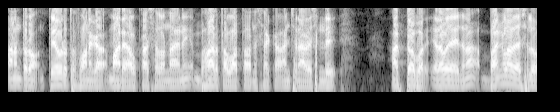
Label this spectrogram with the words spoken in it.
అనంతరం తీవ్ర తుఫానుగా మారే అవకాశాలున్నాయని భారత వాతావరణ శాఖ అంచనా వేసింది. అక్టోబర్ ఇరవై ఐదున బంగ్లాదేశ్లో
